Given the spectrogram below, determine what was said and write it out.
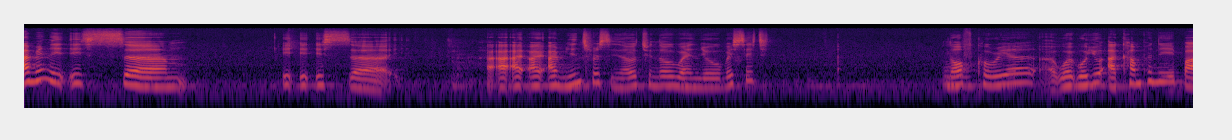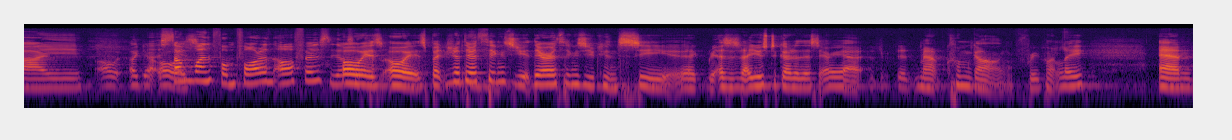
I mean, it, it's, um, it, it is, uh, I, I, I- I'm interested, you know, to know when you visit North Korea, uh, were, were you accompanied by Oh, oh yeah, uh, someone from foreign office? You Always, always. But you know, there are things you there are things you can see. Like, As I used to go to this area at Mount Kumgang frequently, and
